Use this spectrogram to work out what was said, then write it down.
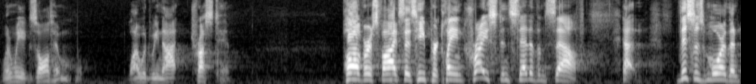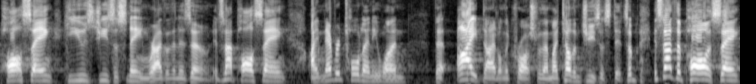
When we exalt Him, why would we not trust Him? Paul, verse 5 says, He proclaimed Christ instead of Himself. Now, this is more than Paul saying he used Jesus' name rather than his own. It's not Paul saying, I never told anyone that I died on the cross for them. I tell them Jesus did. So it's not that Paul is saying,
